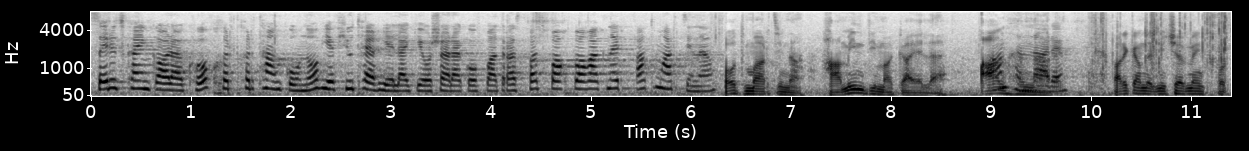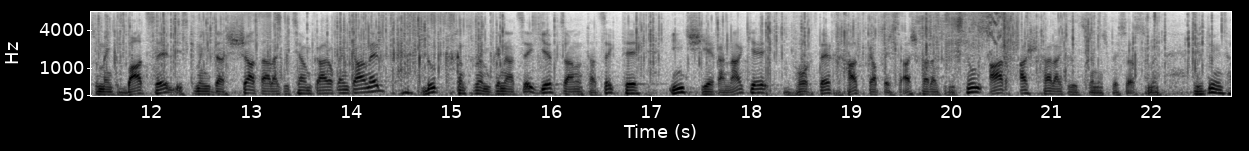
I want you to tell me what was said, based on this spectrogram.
Սերուցքային կարակով, խրթխրթան կոնով եւ հյութեղ ելակի օշարակով պատրաստված պաղպաղակներ Ատմարտինը։ Օտմարտինա, համին դիմակայելը անհնար է։ Բարեկամներ, միջև մենք փորձում ենք բացել, իսկ մենք դա շատ արագությամբ կարող ենք անել։ Դուք խնդրում եմ գնացեք եւ ծանոթացեք, թե ինչ եղանակ է, որտեղ հատկապես աշխարհագրություն առ աշխարհագրություն, ինչպես ասում են։ Իսկ դու ինձ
